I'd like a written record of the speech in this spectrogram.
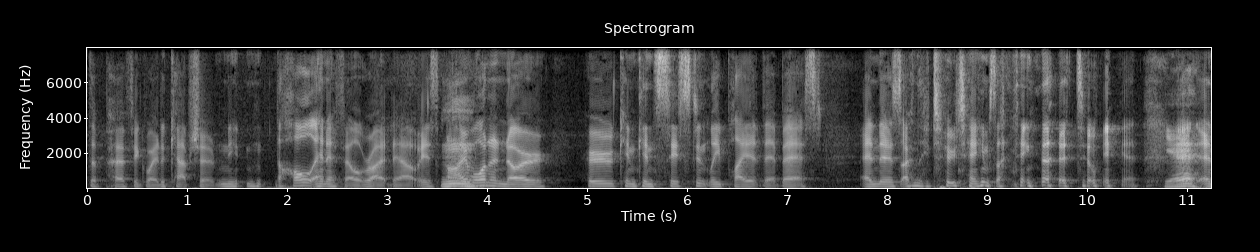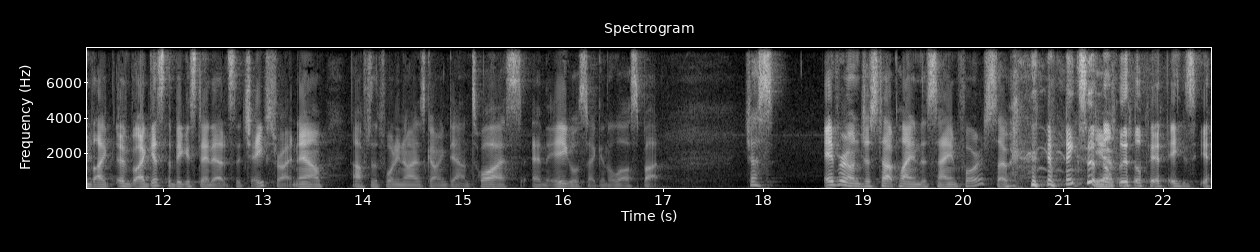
the perfect way to capture the whole NFL right now is I mm. want to know who can consistently play at their best. And there's only two teams I think that are doing it. Yeah. And, and like I guess the biggest standout is the Chiefs right now after the 49ers going down twice and the Eagles taking the loss, but just everyone just start playing the same for us so it makes it Yeah. a little bit easier.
